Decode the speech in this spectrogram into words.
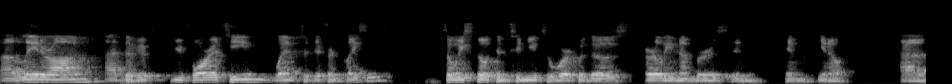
Uh, later on, uh, the Vu- Vuforia team went to different places. So we still continue to work with those early members in, in you know, uh,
